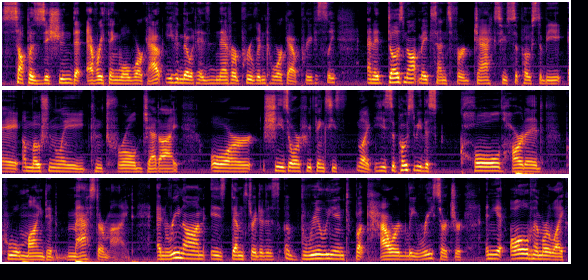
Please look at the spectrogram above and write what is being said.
supposition that everything will work out, even though it has never proven to work out previously. And it does not make sense for Jax, who's supposed to be a emotionally controlled Jedi, or Xizor, who thinks he's like he's supposed to be this cold-hearted, cool-minded mastermind. And Rhinann is demonstrated as a brilliant but cowardly researcher, and yet all of them are like,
